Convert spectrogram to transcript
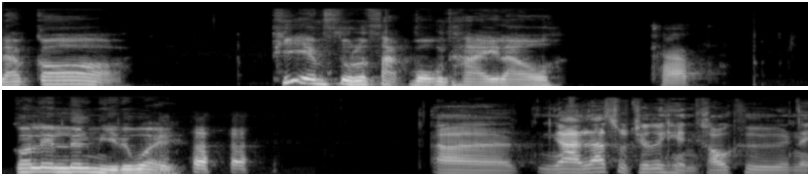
แล้วก็พี่เอ็มสุรศักดิ์วงศ์ไทยเราครับ ก็เล่นเรื่องนี้ด้วยเอ่องานล่าสุดที่เราเห็นเขาคือใน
